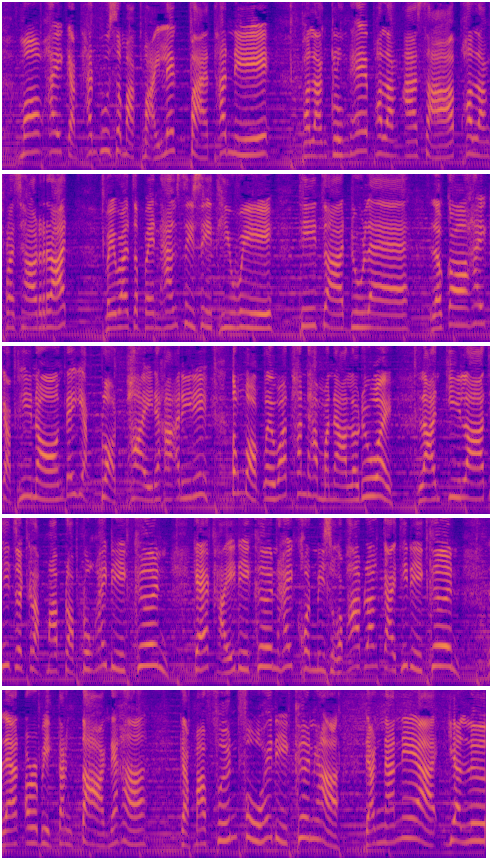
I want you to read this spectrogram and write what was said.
ๆ มอบให้กับท่านผู้สมัครหมายเลข 8 ท่านนี้ พลังกรุงเทพพลังอาสา พลังประชารัฐ ไม่ว่าจะเป็นทั้ง CCTV ที่จะดูแล แล้วก็ให้กับพี่น้องได้อย่างปลอดภัยนะคะ อันนี้นี่ต้องบอกเลยว่าท่านทำมานานแล้วด้วยลานกีฬาที่จะกลับมาปรับปรุงให้ดีขึ้น แก้ไขให้ดีขึ้น ให้คนมีสุขภาพร่างกายที่ดีขึ้น แลนด์ออรบิกต่างๆนะคะกลับมาฟื้นฟูให้ดีขึ้นค่ะ ดังนั้นเนี่ยอย่าลื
